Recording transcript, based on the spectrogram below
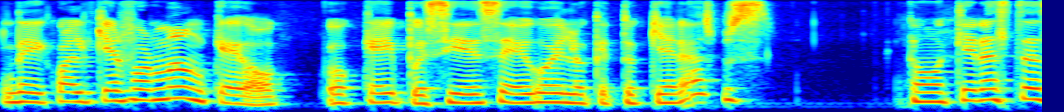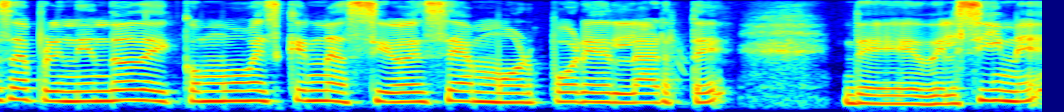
de cualquier forma, aunque, ok, pues sí es ego y lo que tú quieras, pues como quieras estás aprendiendo de cómo es que nació ese amor por el arte de, del cine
